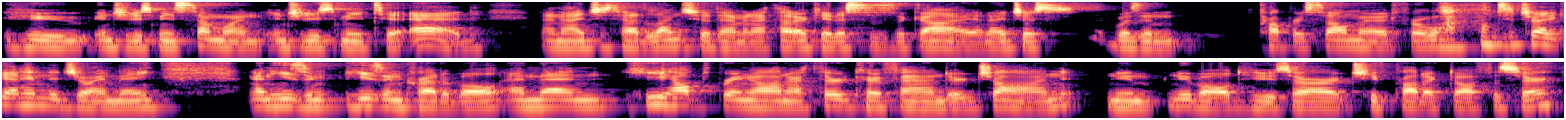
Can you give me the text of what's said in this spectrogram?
who introduced me, someone introduced me to Ed, and I just had lunch with him, and I thought, okay, this is the guy. And I just was in proper sell mode for a while to try to get him to join me, and he's he's incredible. And then he helped bring on our third co-founder, John Newbold, who's our chief product officer,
